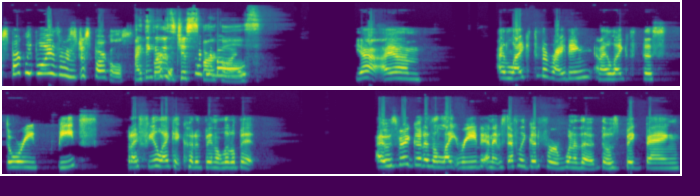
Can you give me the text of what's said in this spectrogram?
sparkly boys or was it just sparkles? I think it was just sparkle sparkles. Yeah, I um I liked the writing and I liked the story beats, but I feel like it could have been a little bit I was very good as a light read and it was definitely good for one of the those big bang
